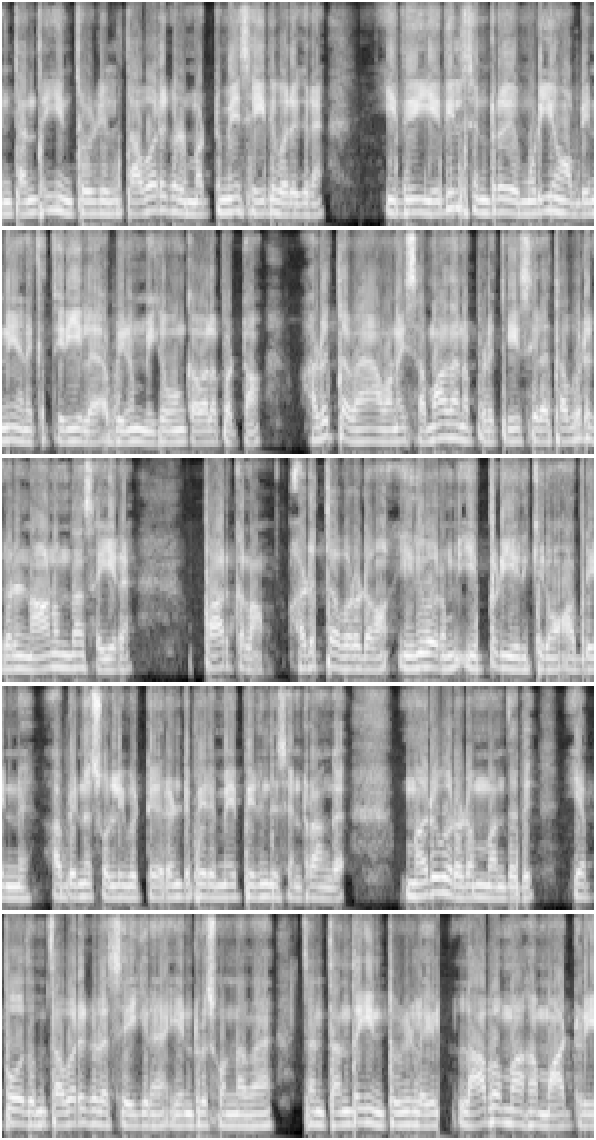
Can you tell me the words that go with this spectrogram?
என் தந்தையின் தொழில் தவறுகள் மட்டுமே செய்து வருகிறேன். இது எதில் சென்று முடியும் அப்படின்னு எனக்கு தெரியல அப்படின்னு மிகவும் கவலைப்பட்டான். அடுத்தவன் அவனை சமாதானப்படுத்தி சில தவறுகள் நானும் தான் செய்கிறேன். பார்க்கலாம். அடுத்த வருடம் இருவரும் இப்படி இருக்கிறோம் அப்படின்னு அப்படின்னு சொல்லிவிட்டு ரெண்டு பேருமே பிரிந்து சென்றாங்க. மறு வருடம் வந்தது. எப்போதும் தவறுகளை செய்கிறேன் என்று சொன்னவன் தன் தந்தையின் தொழிலை லாபமாக மாற்றி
